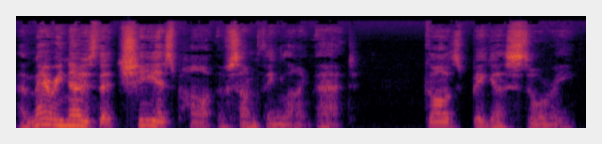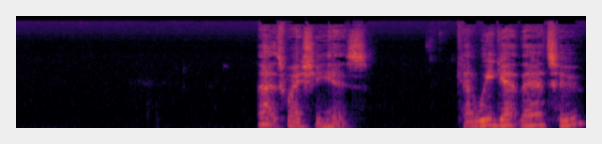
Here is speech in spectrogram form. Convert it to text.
And Mary knows that she is part of something like that. God's bigger story. That's where she is. Can we get there too?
